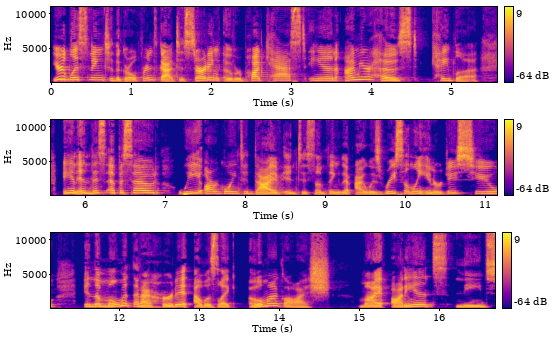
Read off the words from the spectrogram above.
You're listening to the Girlfriend's Guide to Starting Over podcast, and I'm your host, Kayla. And in this episode, we are going to dive into something that I was recently introduced to. In the moment that I heard it, I was like, oh my gosh, my audience needs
